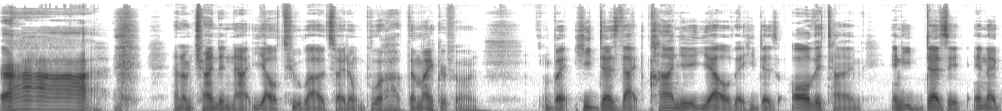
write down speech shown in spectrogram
ah, and I'm trying to not yell too loud so I don't blow out the microphone. But he does that Kanye yell that he does all the time, and he does it in a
